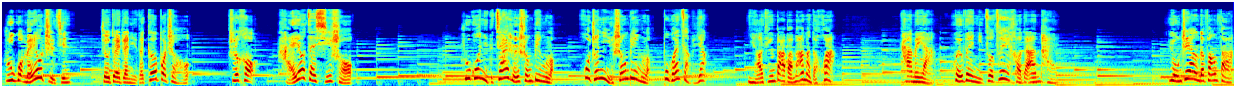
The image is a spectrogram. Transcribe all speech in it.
如果没有纸巾，就对着你的胳膊肘。之后还要再洗手。如果你的家人生病了，或者你生病了，不管怎么样，你要听爸爸妈妈的话，他们呀会为你做最好的安排。用这样的方法。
